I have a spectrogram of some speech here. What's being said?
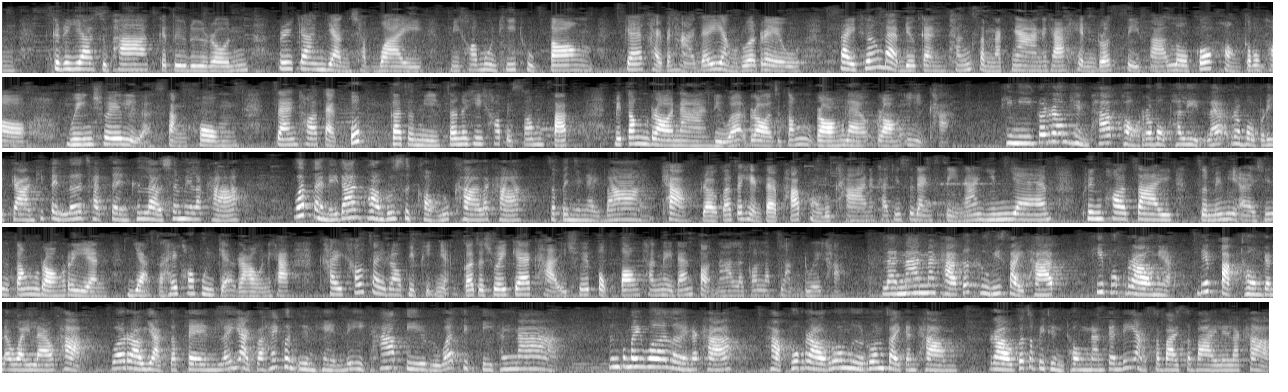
กริยาสุภาพ กระตือรือร้น บริการอย่างฉับไว มีข้อมูลที่ถูกต้อง แก้ไขปัญหาได้อย่างรวดเร็ว ใส่เครื่องแบบเดียวกันทั้งสำนักงานนะคะ เห็นรถสีฟ้าโลโก้ของกปพวิ่งช่วยเหลือสังคม แจ้งท่อแตกปุ๊บ ก็จะมีเจ้าหน้าที่เข้าไปซ่อมปั๊บ ไม่ต้องรอนานหรือว่ารอจะต้องร้องแล้วร้องอีกค่ะ ทีนี้ก็เริ่มเห็นภาพของระบบผลิตและระบบบริการที่เป็นเลิศชัดเจนขึ้นแล้วใช่ไหมล่ะคะ ว่าแต่ในด้านความรู้สึกของลูกค้าล่ะคะ จะเป็นยังไงบ้าง ค่ะ เราก็จะเห็นแต่ภาพของลูกค้านะคะ ที่แสดงสีหน้ายิ้มแย้ม พึงพอใจ จนไม่มีอะไรที่จะต้องร้องเรียน อยากจะให้ข้อมูลแก่เรานะคะ ใครเข้าใจเราผิดๆเนี่ยก็จะช่วยแก้ไขช่วยปกป้องทั้งในด้านต่อหน้าแล้วก็รับหลังด้วยค่ะ และนั่นนะคะก็คือวิสัยทัศน์ที่พวกเราเนี่ยได้ปักธงกันเอาไว้แล้วค่ะ ว่าเราอยากจะเป็นและอยากจะให้คนอื่นเห็นในอีก 5 ปีหรือว่า 10 ปีข้างหน้า ซึ่งก็ไม่เวอร์เลยนะคะ หากพวกเราร่วมมือร่วมใจกันทำ เราก็จะไปถึงธงนั้นกันได้อย่างสบายๆเลยละค่ะ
